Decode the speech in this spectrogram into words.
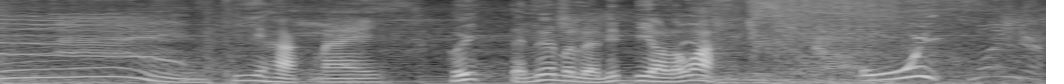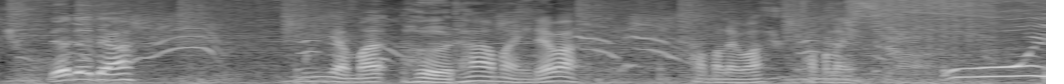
อืมพี่หักใน เฮ้ย แต่เลือดมันเหลือนิดเดียวแล้วว่ะโอ้ยเดี๋ยวเดี๋ยวเดี๋ยวมึงอย่ามาเห่อท่าใหม่ได้ป่ะทำอะไรวะทำอะไรโอ้ย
